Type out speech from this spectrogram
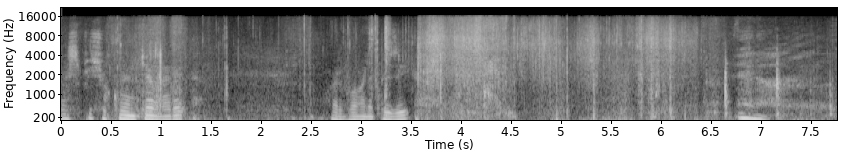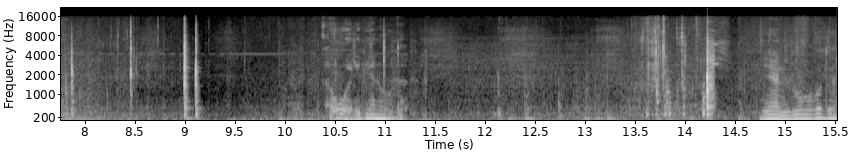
Celle-là, je sais plus sur combien de cadres elle est. On va le voir à la pesée. Alors. Oh, elle est bien lourde. Bien lourde.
